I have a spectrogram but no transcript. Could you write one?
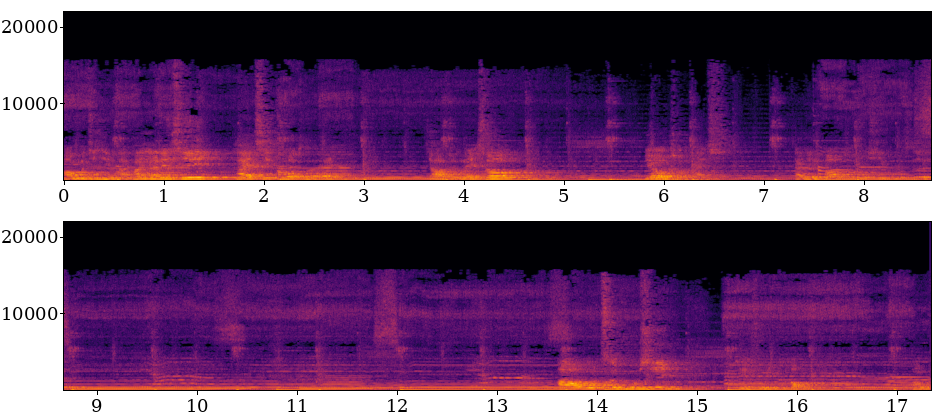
好，我们进行反方向练习，抬起左腿，脚趾内收，右手抬起，在这里保持呼吸五次。好，五次呼吸结束以后，关落。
